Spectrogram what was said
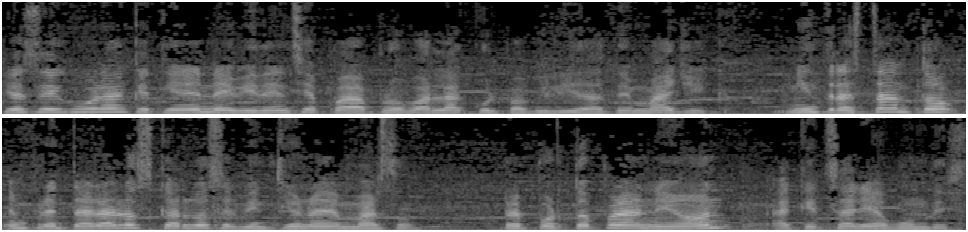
y aseguran que tienen evidencia para probar la culpabilidad de Magic. Mientras tanto, enfrentará los cargos el 21 de marzo. Reportó para Neón a Quetzal Bundes.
